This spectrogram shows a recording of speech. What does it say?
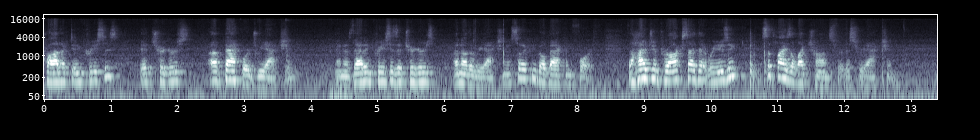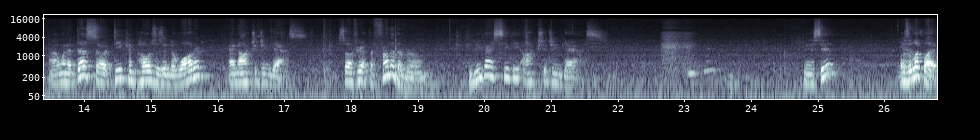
product increases, it triggers a backwards reaction. And as that increases, it triggers another reaction. And so it can go back and forth. The hydrogen peroxide that we're using supplies electrons for this reaction. Uh, when it does so, it decomposes into water and oxygen gas. So if you're at the front of the room, can you guys see the oxygen gas? Can you see it? What does it look like?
